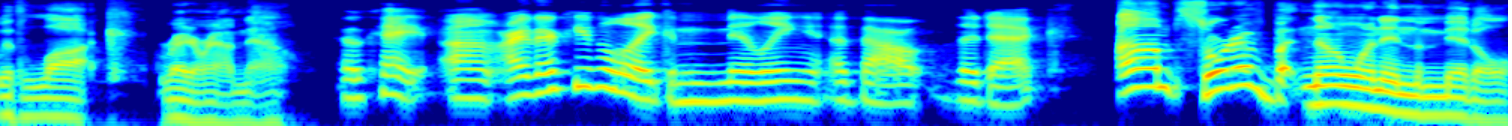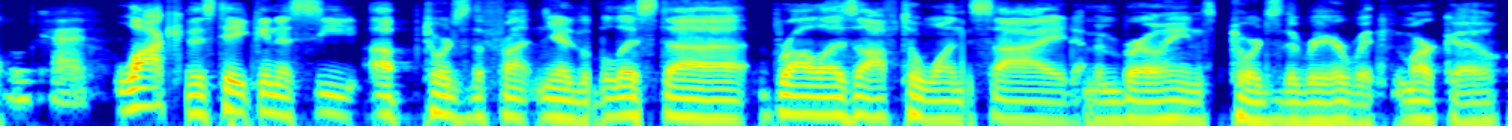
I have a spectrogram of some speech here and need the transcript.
with Locke right around now? Okay. Um, are there people like milling about the deck? Um, sort of, but no one in the middle. Okay. Locke has taken a seat up towards the front near the ballista. Brawla's off to one side, and Brohane's towards the rear with Marco.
